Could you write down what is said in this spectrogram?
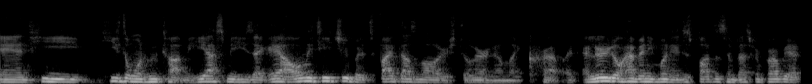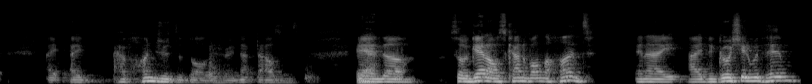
and he he's the one who taught me. He asked me, he's like, "Hey, I'll only teach you, but it's five thousand dollars to learn." And I'm like, "Crap! I, I, literally don't have any money. I just bought this investment property. I, I, I have hundreds of dollars, right? Not thousands. Yeah. And um, so again, I was kind of on the hunt and I I negotiated with him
